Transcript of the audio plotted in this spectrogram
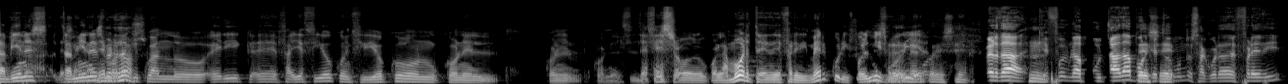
También es, también es verdad que cuando Eric eh, falleció coincidió con, con, el, con, el, con, el, deceso, con la muerte de Freddie Mercury. Fue el mismo día. Es verdad, que hmm. fue una putada porque todo el mundo se acuerda de Freddie.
